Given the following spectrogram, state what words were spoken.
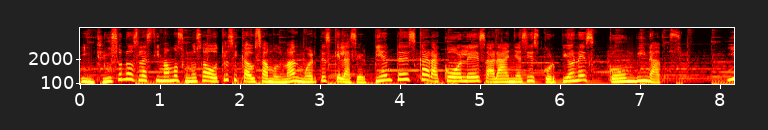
Incluso nos lastimamos unos a otros y causamos más muertes que las serpientes, caracoles, arañas y escorpiones combinados. Y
